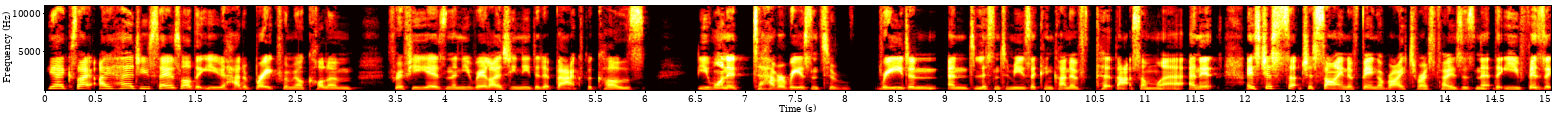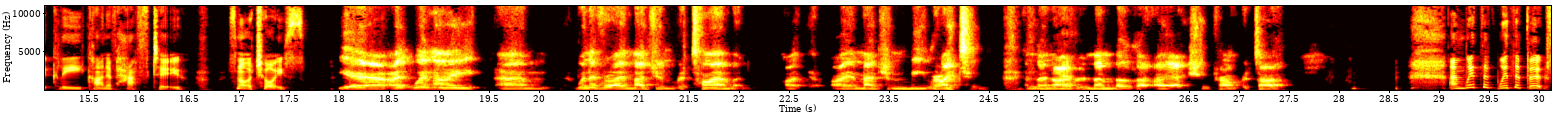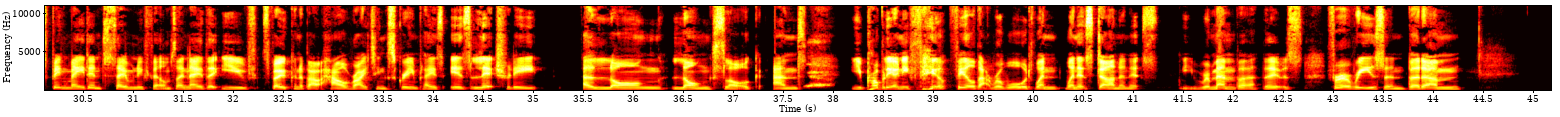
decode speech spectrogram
Yeah, because I, I heard you say as well that you had a break from your column for a few years and then you realized you needed it back because you wanted to have a reason to read and, and listen to music and kind of put that somewhere. And it it's just such a sign of being a writer, I suppose, isn't it? That you physically kind of have to. It's not a choice. Yeah, I, when I um, whenever I imagine retirement, I, I imagine me writing, and then yeah. I remember that I actually can't retire. and with the with the books being made into so many films, I know that you've spoken about how writing screenplays is literally a long, long slog, and yeah. you probably only feel feel that reward when when it's done and it's you remember that it was for a reason. But um,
